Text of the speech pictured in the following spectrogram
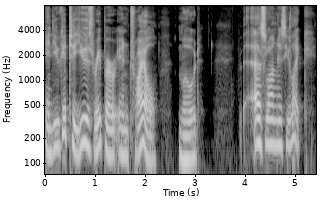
And you get to use Reaper in trial mode as long as you like.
